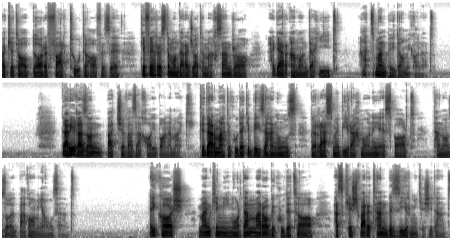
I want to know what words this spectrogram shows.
و کتابدار فرتوت حافظه که فهرست مندرجات مخزن را اگر امان دهید حتما پیدا می کند. دریغ از آن بچه وزخهای بانمک که در مهد کودک بیزه هنوز به رسم بیرحمانه اسپارت تنازع بقا می آموزند. ای کاش من که می مردم مرا به کودتا از کشور تن به زیر می کشیدند.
